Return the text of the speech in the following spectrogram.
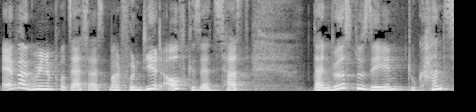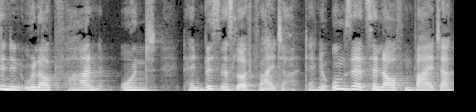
evergreenen Prozess erstmal fundiert aufgesetzt hast, dann wirst du sehen, du kannst in den Urlaub fahren und dein Business läuft weiter, deine Umsätze laufen weiter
